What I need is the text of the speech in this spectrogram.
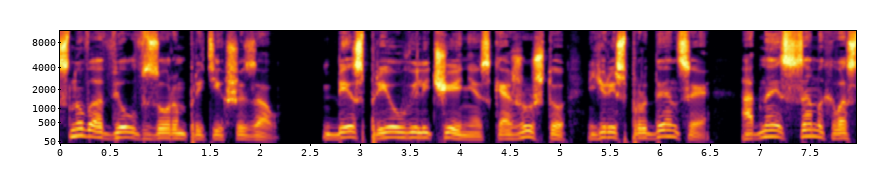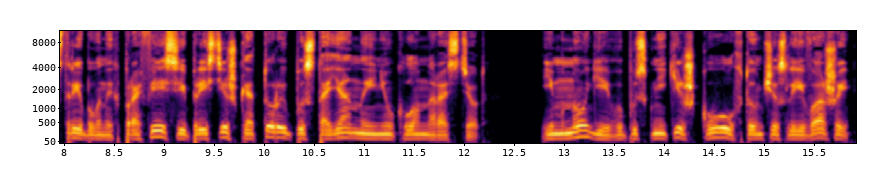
снова обвел взором притихший зал. Без преувеличения скажу, что юриспруденция – одна из самых востребованных профессий, престиж которой постоянно и неуклонно растет. И многие выпускники школ, в том числе и вашей,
